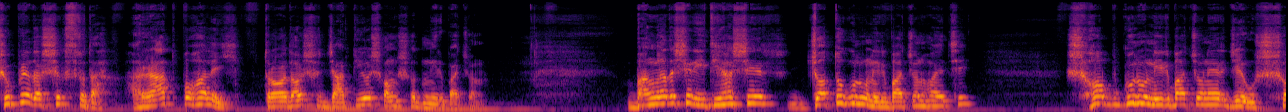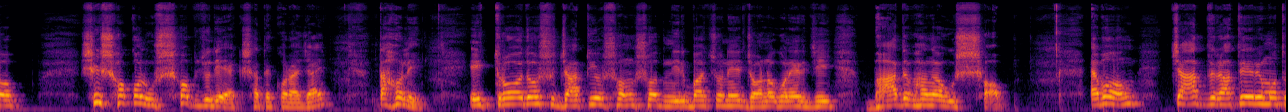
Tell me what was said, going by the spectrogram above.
সুপ্রিয় দর্শক শ্রোতা, রাত পোহালেই ত্রয়োদশ জাতীয় সংসদ নির্বাচন। বাংলাদেশের ইতিহাসের যতগুলো নির্বাচন হয়েছে, সবগুলো নির্বাচনের যে উৎসব, সে সকল উৎসব যদি একসাথে করা যায়, তাহলে এই ত্রয়োদশ জাতীয় সংসদ নির্বাচনে জনগণের যেই বাদ ভাঙা উৎসব এবং চাঁদ রাতের মতো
